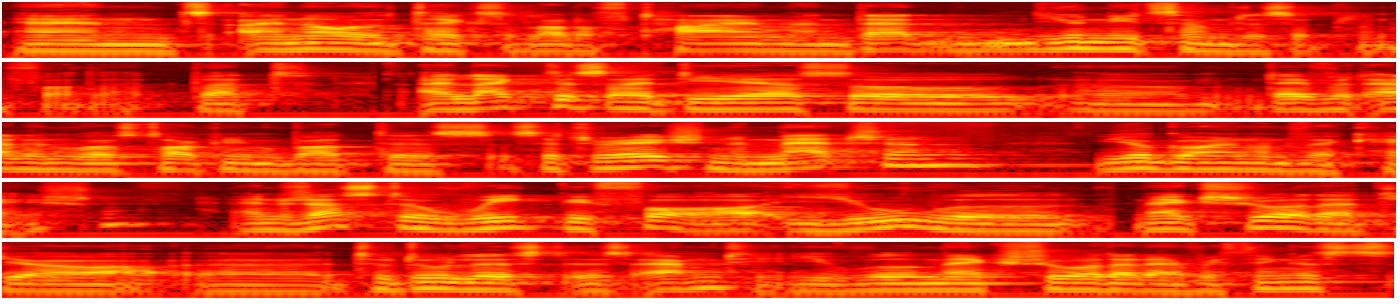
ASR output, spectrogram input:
And I know it takes a lot of time and that you need some discipline for that. But I like this idea. So um, David Allen was talking about this situation. Imagine you're going on vacation and just a week before you will make sure that your uh, to-do list is empty you will make sure that everything is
